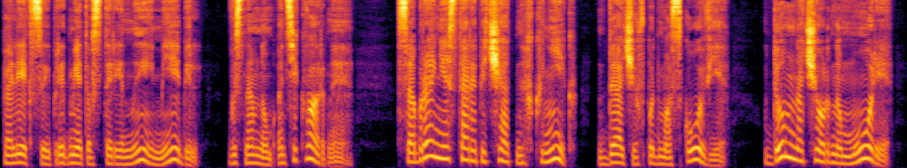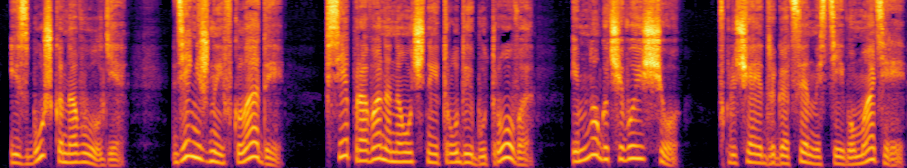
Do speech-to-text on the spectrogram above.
коллекции предметов старины, мебель, в основном антикварная, собрание старопечатных книг, дача в Подмосковье, дом на Черном море, избушка на Волге, денежные вклады, все права на научные труды Бутрова и много чего еще, включая драгоценности его матери,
